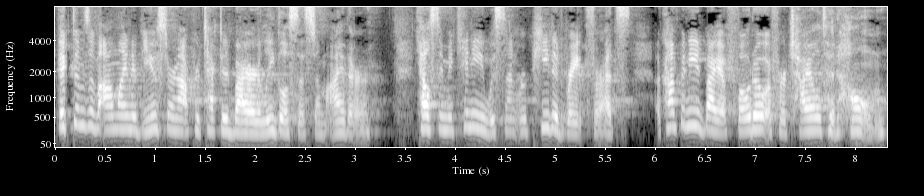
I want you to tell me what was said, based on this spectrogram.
Victims of online abuse are not protected by our legal system either. Kelsey McKinney was sent repeated rape threats, accompanied by a photo of her childhood home.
